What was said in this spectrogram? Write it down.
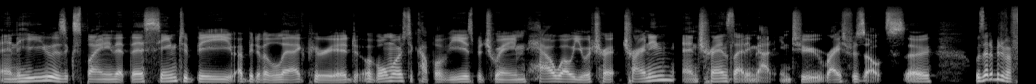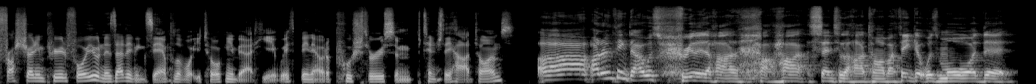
and he was explaining that there seemed to be a bit of a lag period of almost a couple of years between how well you were tra- training and translating that into race results. So, was that a bit of a frustrating period for you? And is that an example of what you're talking about here with being able to push through some potentially hard times? Uh, I don't think that was really the hard, hard, hard sense of the hard time. I think it was more that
